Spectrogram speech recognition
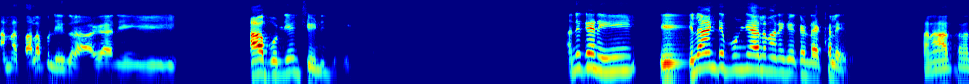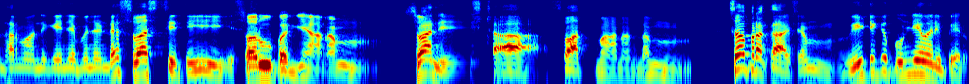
అన్న తలపు నీకు రాగానే ఆ పుణ్యం క్షీణించిపోయింది. అందుకని ఇలాంటి పుణ్యాలు మనకి ఇక్కడ లెక్కలేదు. సనాతన ధర్మం అందుకే ఏం చెప్పిందంటే స్వస్థితి స్వరూప జ్ఞానం స్వనిష్ట స్వాత్మానందం స్వప్రకాశం వీటికి పుణ్యం అని పేరు.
